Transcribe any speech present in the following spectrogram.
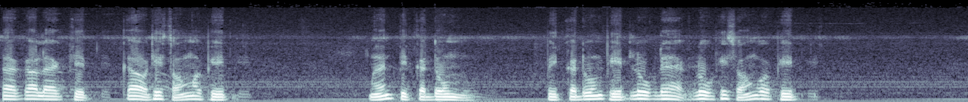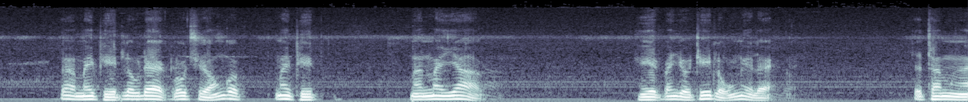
ถ้าก้าวแรกผิดก้าวที่สองก็ผิด เหมือนปิดกระดุม ปิดกระดุมผิดลูกแรก ลูกที่สองก็ผิดถ้าไม่ผิดลูกแรก ลูกที่สองก็ไม่ผิด มันไม่ยาก เหตุมันอยู่ที่หลงนี่แหละ จะทำไง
